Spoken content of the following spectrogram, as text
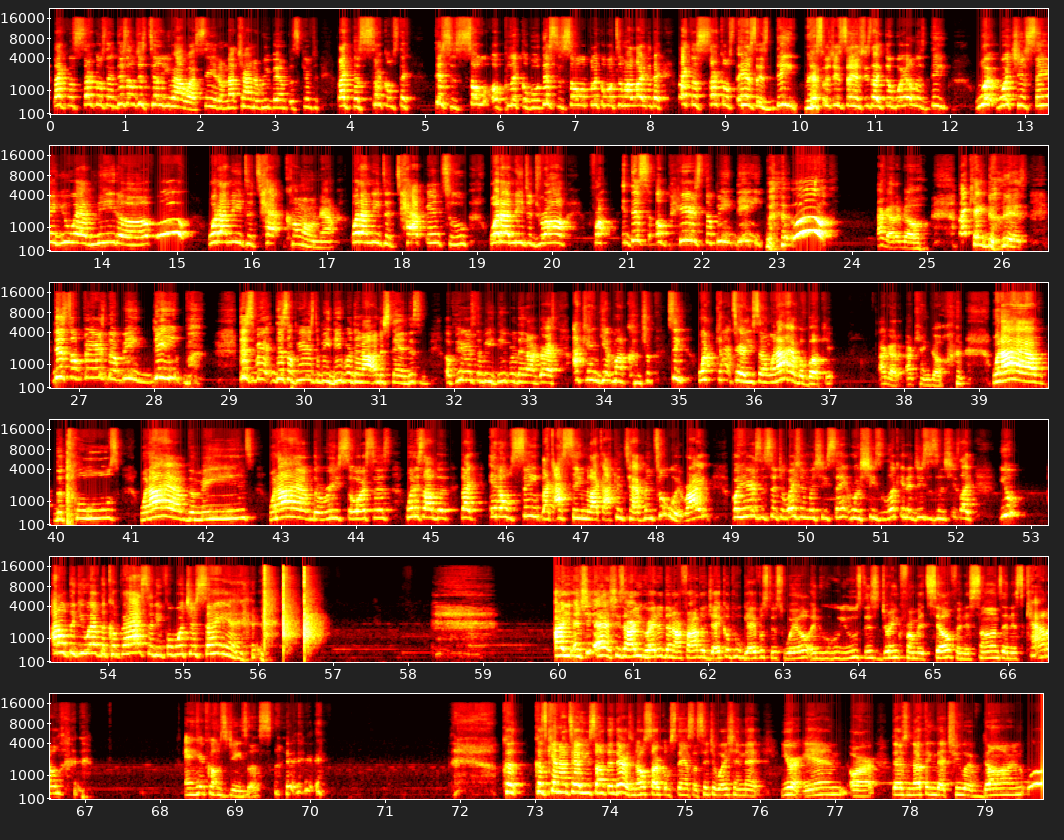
Like the circumstance, this I'm just telling you how I see it. I'm not trying to revamp the scripture. Like the circumstance, this is so applicable. This is so applicable to my life today. Like the circumstance is deep. That's what she's saying. She's like, the well is deep. What, what you're saying you have need of, woo, what I need to tap, come on now, what I need to tap into, what I need to draw from, this appears to be deep. I gotta go. I can't do this. This appears to be deep. This this appears to be deeper than I understand. This appears to be deeper than I grasp. I can't get my control. See, when can I tell you something? When I have a bucket, I got it. I can't go. when I have the tools, when I have the means, when I have the resources, when it's all good, like it don't seem like I seem like I can tap into it, right? But here's the situation when she's saying when she's looking at Jesus and she's like, "You, I don't think you have the capacity for what you're saying." Are you, and she asked, she said, Are you greater than our father Jacob, who gave us this well and who used this drink from itself and his sons and his cattle? and here comes Jesus. Cause, cause can I tell you something? There is no circumstance or situation that you're in, or there's nothing that you have done. Woo!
